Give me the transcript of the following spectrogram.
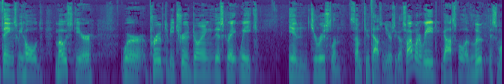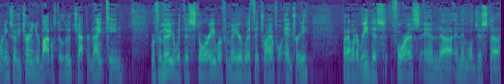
things we hold most dear were proved to be true during this great week in Jerusalem some 2,000 years ago. So I want to read the Gospel of Luke this morning. So if you turn in your Bibles to Luke chapter 19, we're familiar with this story, we're familiar with the triumphal entry. But I want to read this for us, and, uh, and then we'll just uh,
